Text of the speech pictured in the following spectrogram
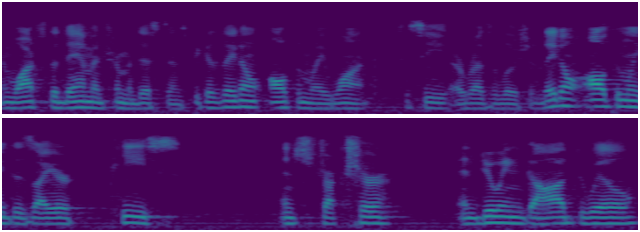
and watch the damage from a distance because they don't ultimately want to see a resolution. They don't ultimately desire peace and structure and doing God's will.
